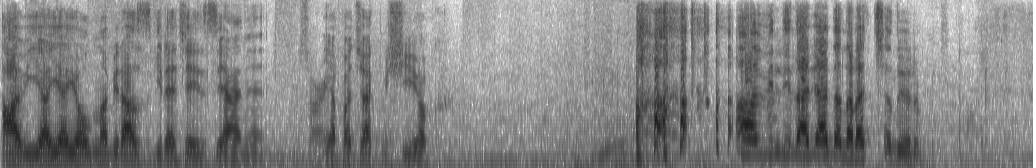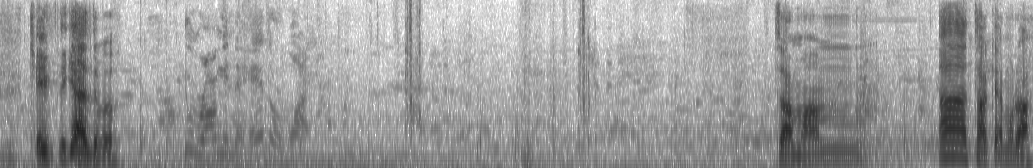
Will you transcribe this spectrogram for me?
Abi yaya yoluna biraz gireceğiz yani. Yapacak bir şey yok. Abi bildiğin her yerden araç çalıyorum. Keyifli geldi bu. Tamam. Aa Takemura.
